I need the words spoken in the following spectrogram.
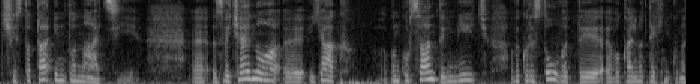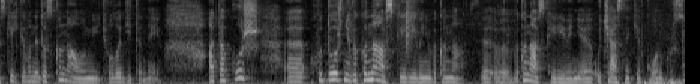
чистота інтонації. Звичайно, як конкурсанти вміють використовувати вокальну техніку, наскільки вони досконало вміють володіти нею. А також е, художньо-виконавський рівень виконав, е, виконавський рівень е, учасників конкурсу,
